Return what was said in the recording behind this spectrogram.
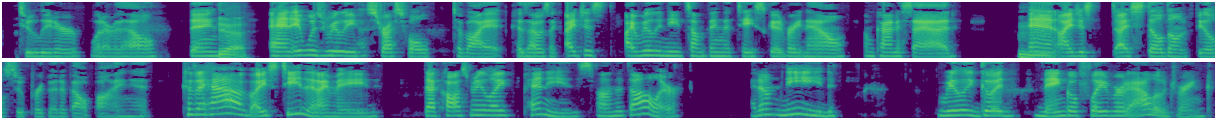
two liter whatever the hell thing. Yeah. And it was really stressful to buy it because I was like, I just I really need something that tastes good right now. I'm kind of sad. Mhm. and I just I still don't feel super good about buying it because I have iced tea that I made that cost me like pennies on the dollar. I don't need really good mango flavored aloe drink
